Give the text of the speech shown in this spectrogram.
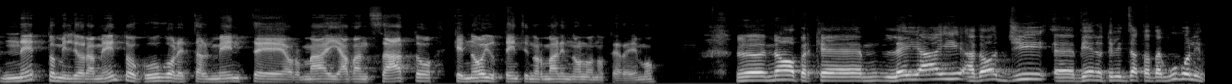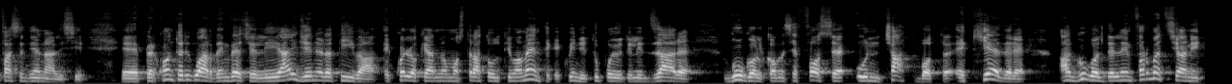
netto miglioramento? Google è talmente ormai avanzato che noi utenti normali non lo noteremo? Uh, no, perché mm, l'AI ad oggi eh, viene utilizzata da Google in fase di analisi. Eh, per quanto riguarda invece l'AI generativa e quello che hanno mostrato ultimamente, che quindi tu puoi utilizzare Google come se fosse un chatbot e chiedere a Google delle informazioni,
